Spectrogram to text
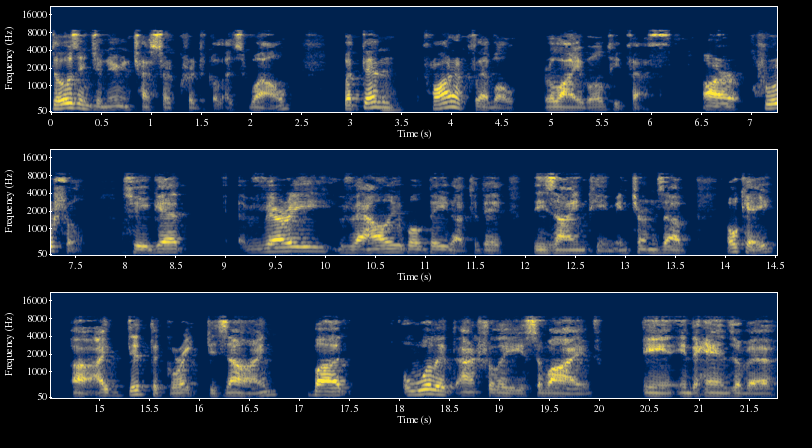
those engineering tests are critical as well. But then mm. product level reliability tests are crucial to get very valuable data to the design team in terms of, okay, uh, I did the great design, but will it actually survive in, in the hands of a,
